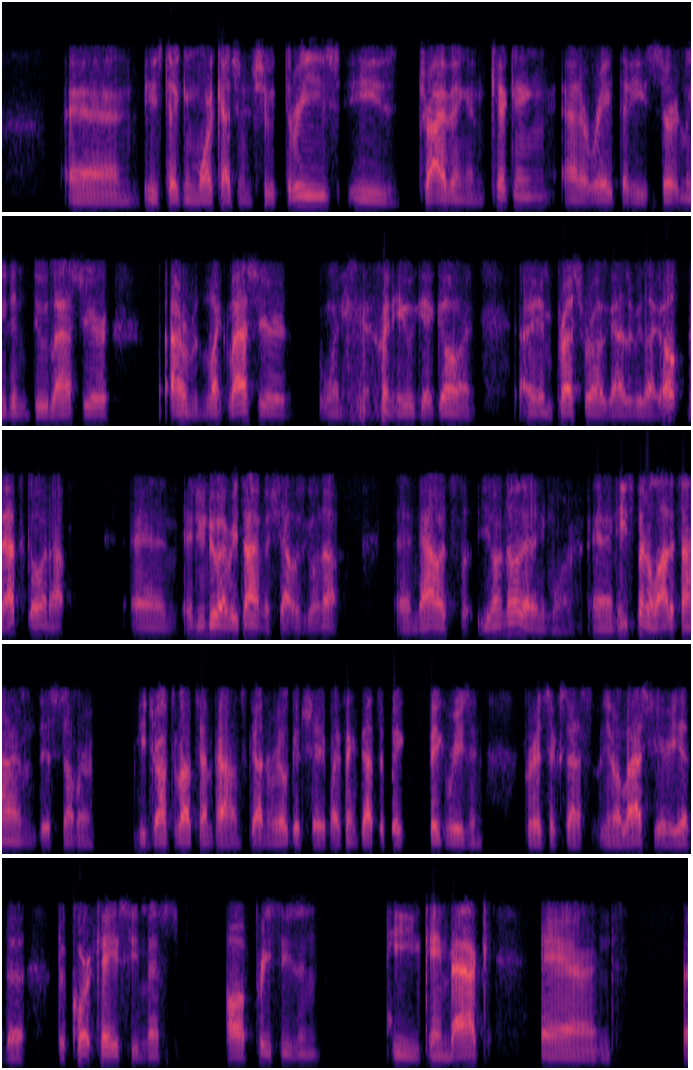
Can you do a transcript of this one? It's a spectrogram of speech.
and he's taking more catch and shoot threes. He's driving and kicking at a rate that he certainly didn't do last year. I, like last year, when when he would get going, uh, in press row, guys would be like, "Oh, that's going up," and and you knew every time the shot was going up. And now it's you don't know that anymore. And he spent a lot of time this summer. He dropped about ten pounds, got in real good shape. I think that's a big big reason for his success. You know, last year he had the the court case. He missed all of preseason. He came back and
